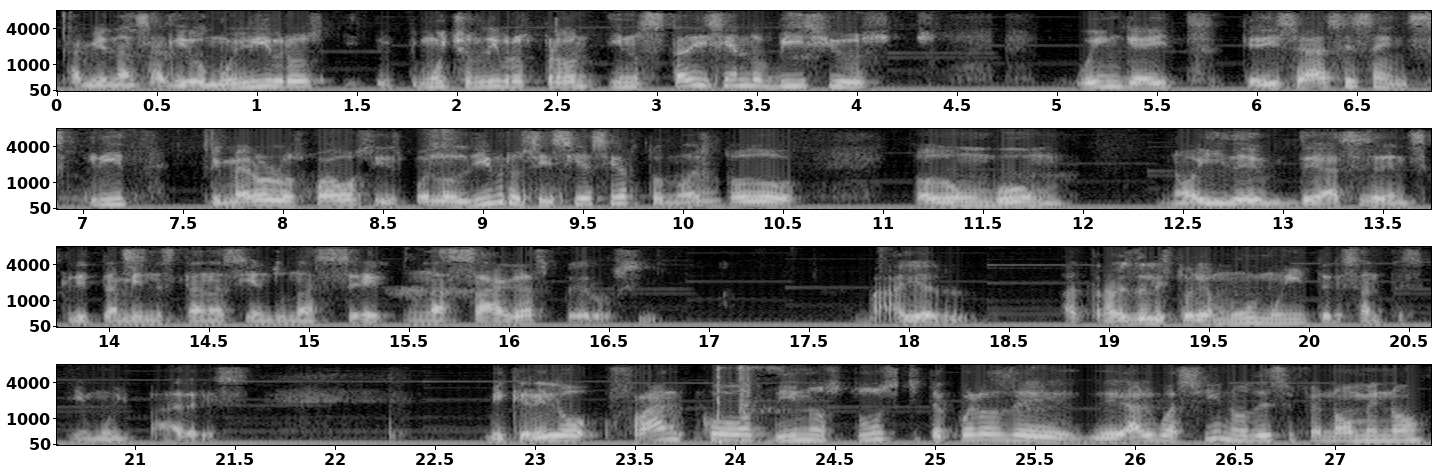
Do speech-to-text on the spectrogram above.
también han salido muy libros, muchos libros, perdón, y nos está diciendo Vicious Wingate que dice Assassin's Creed primero los juegos y después los libros, y sí es cierto, no es todo, todo un boom, ¿no? Y de, de Assassin's Creed también están haciendo unas, unas sagas, pero sí, vaya, a través de la historia muy, muy interesantes y muy padres. Mi querido Franco, dinos tú si te acuerdas de, de algo así, ¿no? De ese fenómeno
